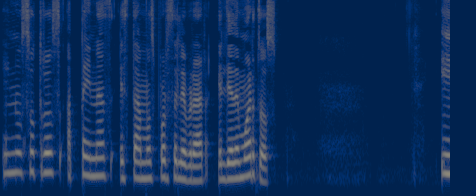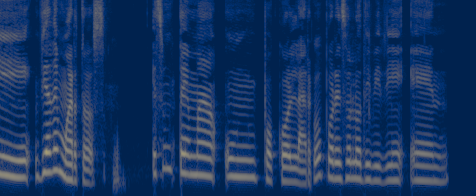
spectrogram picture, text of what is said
Y nosotros apenas estamos por celebrar el Día de Muertos. Y Día de Muertos es un tema un poco largo, por eso lo dividí en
